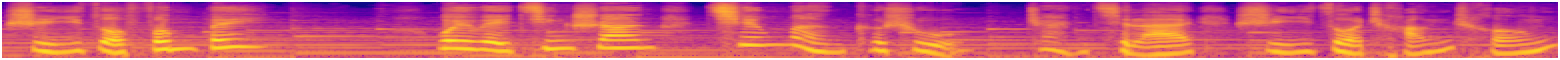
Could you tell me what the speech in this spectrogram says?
是一座丰碑；巍巍青山，千万棵树站起来是一座长城。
